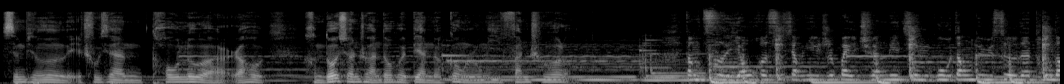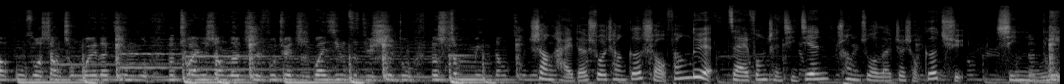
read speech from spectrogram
新评论里出现偷乐，然后很多宣传都会变得更容易翻车了。当自由和思想一直被权力禁锢，当绿色的通道封锁上成为了禁锢，当穿上了制服却只关心自己仕途，当生命当上海的说唱歌手方略在封城期间创作了这首歌曲《新奴隶》。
